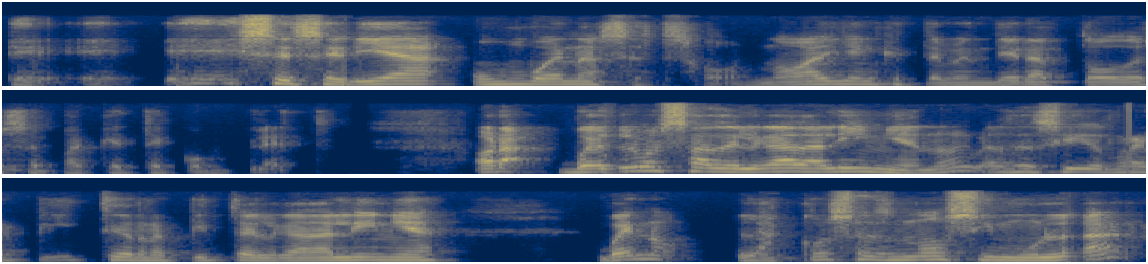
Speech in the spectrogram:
eh, eh, ese sería un buen asesor, no alguien que te vendiera todo ese paquete completo. Ahora, vuelvo a esa delgada línea, ¿no? Vas a decir, repite, repite delgada línea. Bueno, la cosa es no simular.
